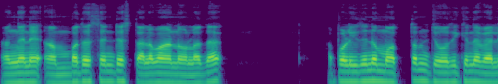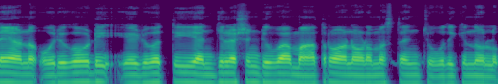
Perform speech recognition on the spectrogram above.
അങ്ങനെ അമ്പത് സെന്റ് സ്ഥലമാണുള്ളത്. അപ്പോൾ ഇതിന് മൊത്തം ചോദിക്കുന്ന വിലയാണ് ഒരു കോടി എഴുപത്തി അഞ്ച് ലക്ഷം രൂപ മാത്രമാണ് ഉടമസ്ഥൻ ചോദിക്കുന്നുള്ളൂ.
